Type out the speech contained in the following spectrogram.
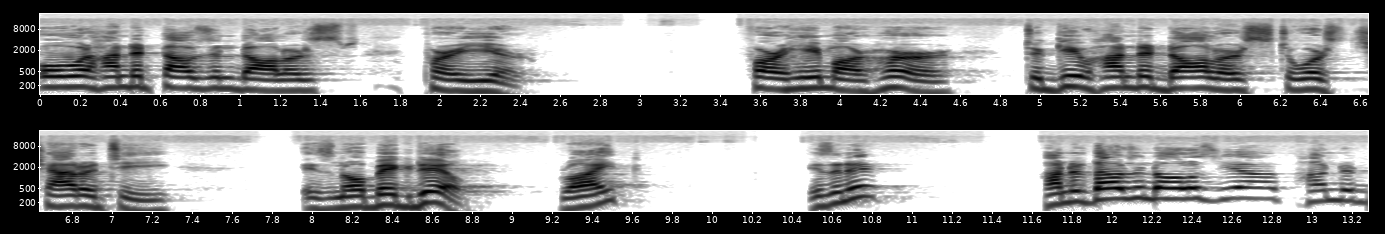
over $100,000 per year, for him or her to give $100 towards charity is no big deal right? Isn't it? $100,000? Yeah, $100.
